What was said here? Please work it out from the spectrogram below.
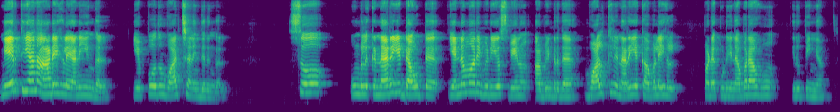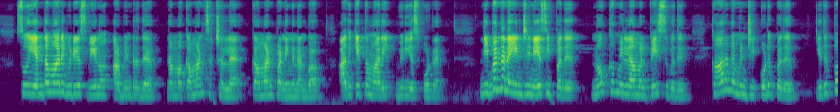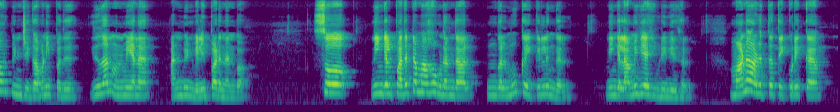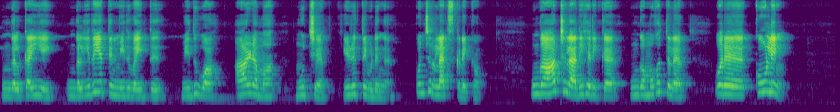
நேர்த்தியான ஆடைகளை அணியுங்கள். எப்போதும் வாட்ச் அணிந்திருங்கள். ஸோ உங்களுக்கு நிறைய டவுட்டு என்ன மாதிரி வீடியோஸ் வேணும் அப்படின்றத வாழ்க்கையில் நிறைய கவலைகள் படக்கூடிய நபராகவும் இருப்பீங்க. ஸோ எந்த மாதிரி வீடியோஸ் வேணும் அப்படின்றத நம்ம கமெண்ட் செக்ஷனில் கமெண்ட் பண்ணுங்க நண்பா. அதுக்கேற்ற மாதிரி வீடியோஸ் போடுறேன். நிபந்தனையின்றி நேசிப்பது நோக்கமில்லாமல் பேசுவது காரணமின்றி கொடுப்பது எதிர்பார்ப்பின்றி கவனிப்பது இதுதான் உண்மையான அன்பின் வெளிப்பாடு நண்பா. ஸோ நீங்கள் பதட்டமாக உணர்ந்தால் உங்கள் மூக்கை கிள்ளுங்கள். நீங்கள் அமைதியாகி விடுவீர்கள். மன அழுத்தத்தை குறைக்க உங்கள் கையை உங்கள் இதயத்தின் மீது வைத்து மெதுவா ஆழமா மூச்சை இழுத்து விடுங்க. கொஞ்சம் ரிலாக்ஸ் கிடைக்கும். உங்கள் ஆற்றலை அதிகரிக்க உங்கள் முகத்தில் ஒரு கூலிங்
